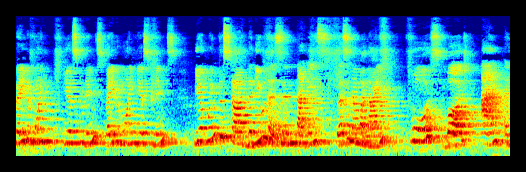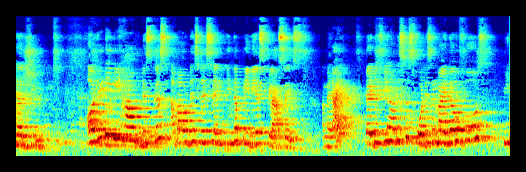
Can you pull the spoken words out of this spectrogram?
Very good morning dear students. Very good morning dear students. We are going to start the new lesson that is lesson number 9 force, work and energy. Already we have discussed about this lesson in the previous classes. Am I right? That is we have discussed what is meant by the force. We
